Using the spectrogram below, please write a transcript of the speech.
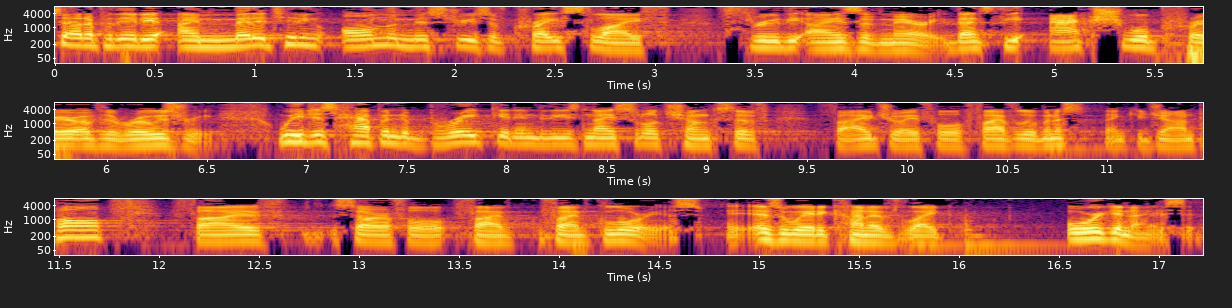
set up with the idea I'm meditating on the mysteries of Christ's life through the eyes of Mary. That's the actual prayer of the rosary. We just happen to break it into these nice little chunks of five joyful, five luminous, thank you, John Paul, five sorrowful, five, five glorious, as a way to kind of like organize it.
